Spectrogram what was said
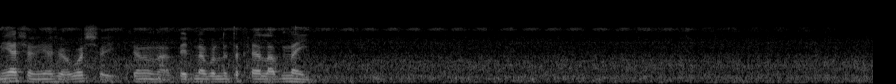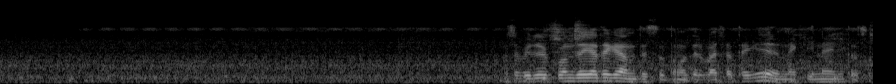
নিয়ে আসো নিয়ে আসো, অবশ্যই। কেন না পেট না করলে তো খেয়াল লাভ নাই। আচ্ছা ভিডিও কোন জায়গা থেকে আনতেছো? তোমাদের বাসা থেকে নাকি না আনতেছো?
